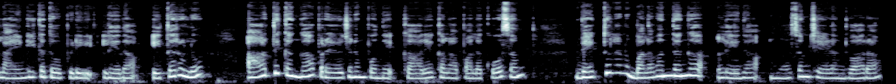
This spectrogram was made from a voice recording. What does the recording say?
లైంగిక దోపిడీ లేదా ఇతరులు ఆర్థికంగా ప్రయోజనం పొందే కార్యకలాపాల కోసం వ్యక్తులను బలవంతంగా లేదా మోసం చేయడం ద్వారా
